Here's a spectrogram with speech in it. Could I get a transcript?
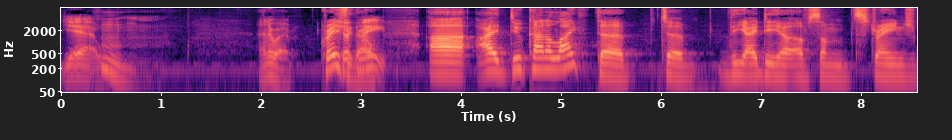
yeah. Hmm. anyway, crazy Checkmate. though. Uh, I do kind of like to to the idea of some strange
